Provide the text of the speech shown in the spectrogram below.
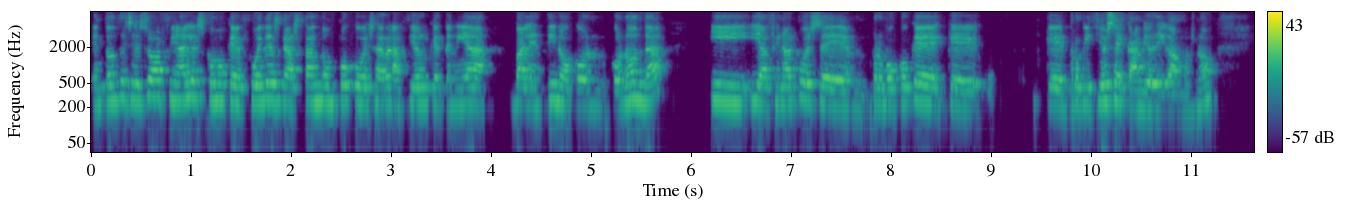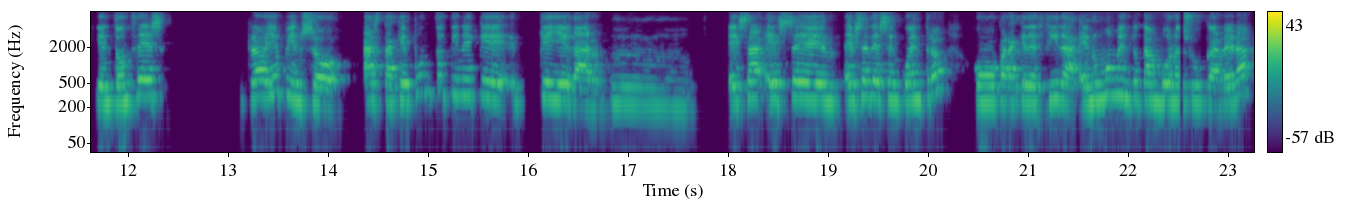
Entonces eso al final es como que fue desgastando un poco esa relación que tenía Valentino con, con Honda y, al final pues eh, provocó que, propició ese cambio, digamos, ¿no? Y entonces, claro, yo pienso, ¿hasta qué punto tiene que, llegar mm, esa, ese, ese desencuentro como para que decida en un momento tan bueno de su carrera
